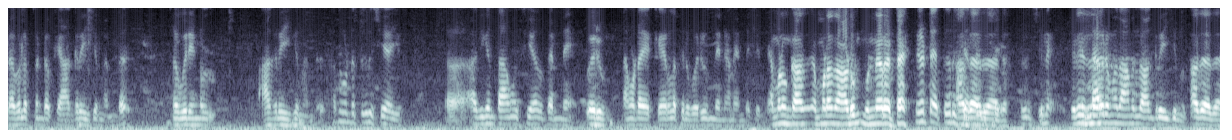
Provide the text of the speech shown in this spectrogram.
ഡെവലപ്മെന്റൊക്കെ ആഗ്രഹിക്കുന്നുണ്ട് സൗകര്യങ്ങൾ ആഗ്രഹിക്കുന്നുണ്ട്. അതുകൊണ്ട് തീർച്ചയായും അധികം താമസിയാതെ തന്നെ വരും. നമ്മുടെ കേരളത്തിൽ വരും എന്ന് തന്നെയാണ് എന്റെ ചിന്ത. നമ്മളും നമ്മുടെ നാടും മുന്നേറട്ടെ? തീർച്ചയായും തീർച്ചയായും. എല്ലാവരും അതാണല്ലോ ആഗ്രഹിക്കുന്നത്. അതെ അതെ.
